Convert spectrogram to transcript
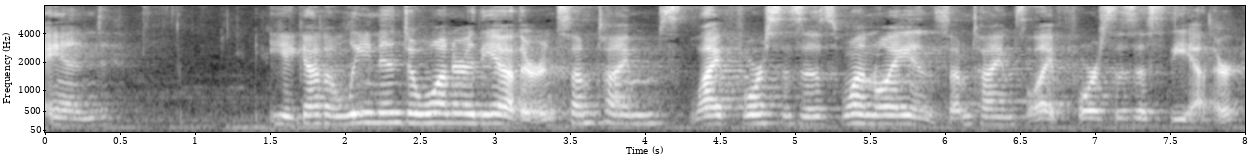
and you got to lean into one or the other. And sometimes life forces us one way, and sometimes life forces us the other.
